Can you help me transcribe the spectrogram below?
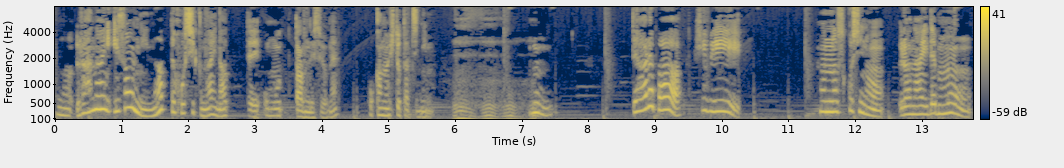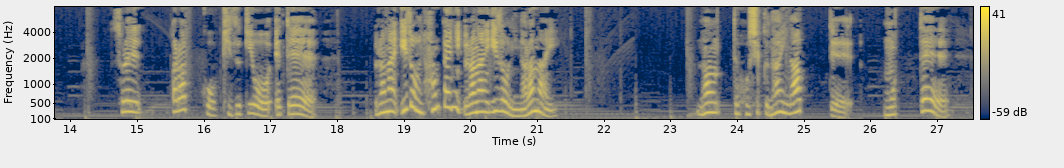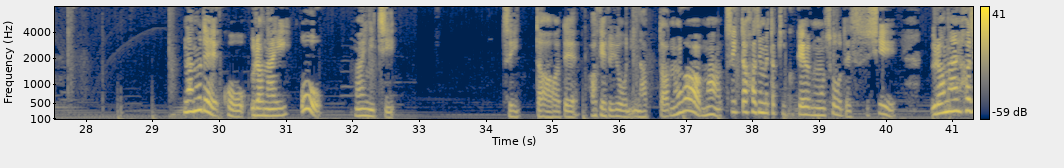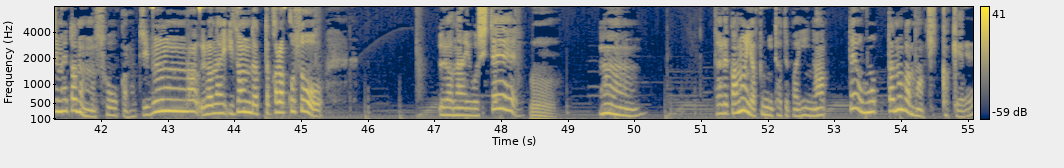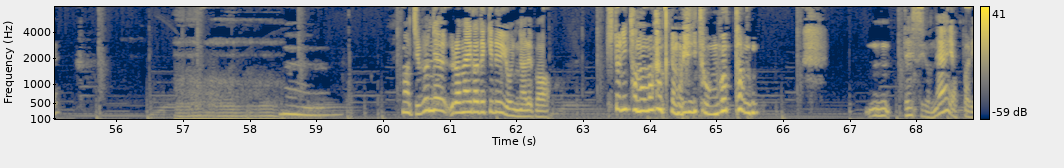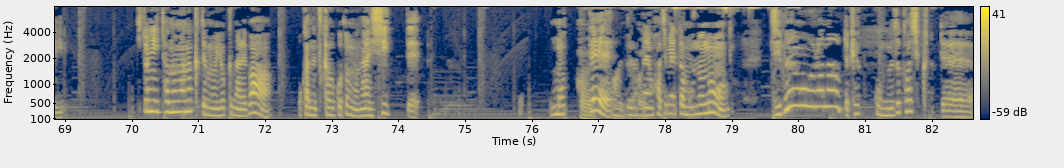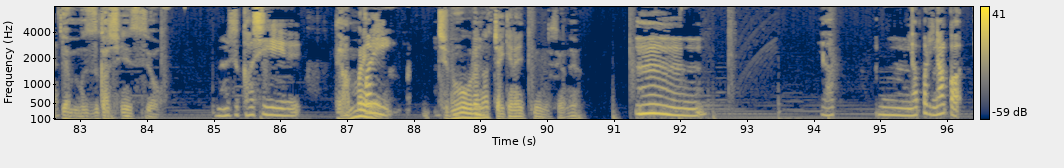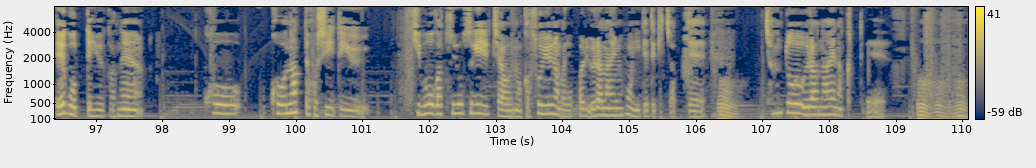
その占い依存になってほしくないなって思ったんですよね。他の人たちにも。うんうんうんううん。ん。であれば、日々、ほんの少しの占いでも、それからこう気づきを得て、占い依存、反対に占い依存にならない、なんて欲しくないなって思って、なので、こう、占いを毎日ツイッターで上げるようになったのが、まあ、ツイッター始めたきっかけもそうですし、占い始めたのもそうかな。自分が占い依存だったからこそ、占いをして、うん。うん。誰かの役に立てばいいなって思ったのが、まあ、きっかけ。うん。まあ、自分で占いができるようになれば、人に頼まなくてもいいと思ったん ですよね、やっぱり。人に頼まなくてもよくなれば、お金使うこともないしって思って、占いを始めたものの、自分を占うって結構難しくて、いや、難しいんですよ。難しい。で、あんやまり,、ね、り、自分を占っちゃいけないって言うんですよね。うーん。や、うん、やっぱりなんか、エゴっていうかね、こう、こうなってほしいっていう希望が強すぎちゃうのか、そういうのがやっぱり占いの方に出てきちゃって、うん。ちゃんと占えなくて、うんうんうん。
